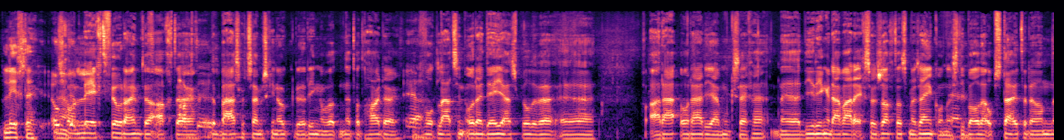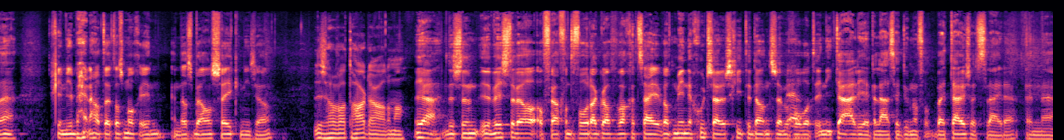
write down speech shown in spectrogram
Lichten. Ook Ja. gewoon licht, veel ruimte achter. Achter. De basket zijn misschien ook de ringen wat, net wat harder. Bijvoorbeeld laatst in Oradea speelden we... eh, of Ara- Oradia moet ik zeggen. Eh, die ringen daar waren echt zo zacht als het maar zijn kon. Als Ja. die bal daar opstuitte, dan eh, ging die bijna altijd alsnog in. En dat is bij ons zeker niet zo. Dus wel wat harder allemaal. Ja, dus we wisten wel, of ja, van tevoren had ik wel verwacht dat zij wat minder goed zouden schieten dan ze Ja. bijvoorbeeld in Italië de laatste tijd doen of bij thuiswedstrijden. En eh,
